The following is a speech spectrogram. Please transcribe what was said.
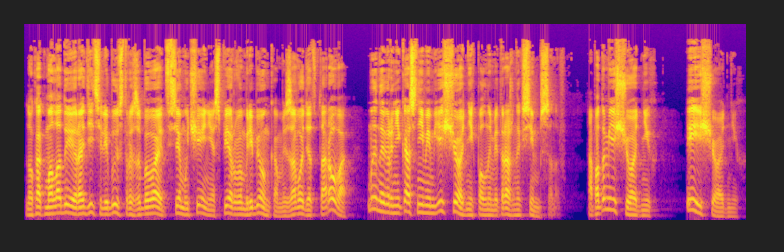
Но как молодые родители быстро забывают все мучения с первым ребенком и заводят второго, мы наверняка снимем еще одних полнометражных Симпсонов. А потом еще одних. И еще одних.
